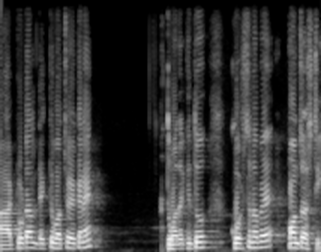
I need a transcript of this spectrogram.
আর টোটাল দেখতে পাচ্ছ এখানে, তোমাদের কিন্তু কোশ্চেন হবে পঞ্চাশটি।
